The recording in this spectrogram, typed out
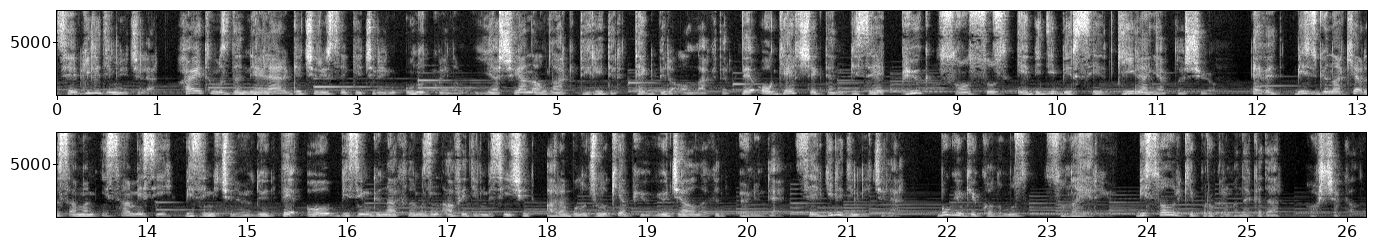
Sevgili dinleyiciler, hayatımızda neler geçirirse geçirelim unutmayalım. Yaşayan Allah diridir, tek bir Allah'tır ve o gerçekten bize büyük, sonsuz, ebedi bir sevgiyle yaklaşıyor. Evet biz günahkarız ama İsa Mesih bizim için öldü ve o bizim günahlarımızın affedilmesi için ara buluculuk yapıyor Yüce Allah'ın önünde. Sevgili dinleyiciler, bugünkü konumuz sona eriyor. Bir sonraki programına kadar hoşçakalın.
